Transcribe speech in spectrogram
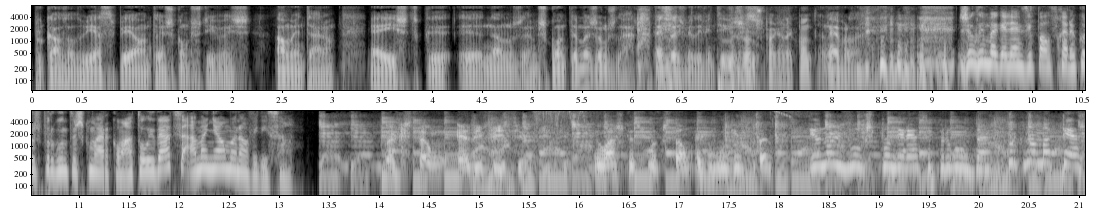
por causa do ISP, ontem os combustíveis aumentaram. É isto que eh, não nos damos conta, mas vamos dar em 2022. Mas vamos pagar a conta. É verdade. Júlio Magalhães e Paulo Ferreira com as perguntas que marcam a atualidade. Amanhã uma nova edição. A questão é difícil. Eu acho que a sua questão é muito importante. Eu não lhe vou responder essa pergunta porque não me apetece.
